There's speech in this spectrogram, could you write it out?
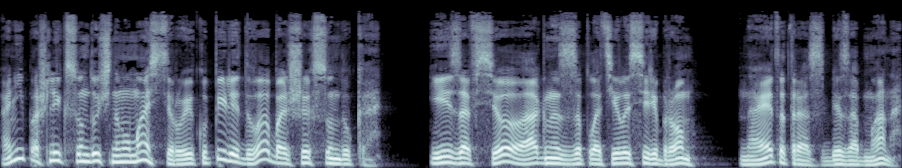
Они пошли к сундучному мастеру и купили два больших сундука. И за все Агнес заплатила серебром, на этот раз без обмана.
